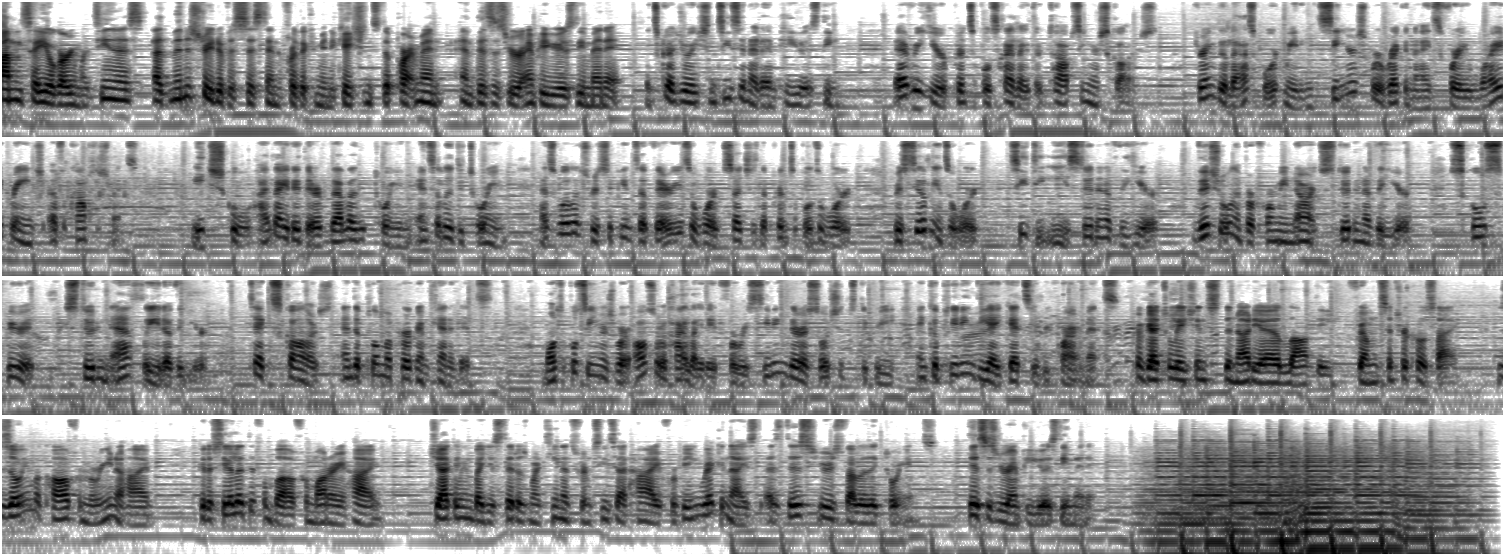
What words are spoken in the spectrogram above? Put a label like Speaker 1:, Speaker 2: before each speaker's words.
Speaker 1: I'm Isai Ogarrio Martinez, Administrative Assistant for the Communications Department, and this is your MPUSD Minute.
Speaker 2: It's graduation season at MPUSD. Every year, principals highlight their top senior scholars. During the last board meeting, seniors were recognized for a wide range of accomplishments. Each school highlighted their valedictorian and salutatorian, as well as recipients of various awards such as the Principal's Award, Resilience Award, CTE Student of the Year, Visual and Performing Arts Student of the Year, School Spirit, Student Athlete of the Year, Tech Scholars, and Diploma Program candidates. Multiple seniors were also highlighted for receiving their associate's degree and completing the IGETC requirements.
Speaker 1: Congratulations to Nadia El Lawendy from Central Coast High, Zoe McCall from Marina High, Graciela Diffenbaug from Monterey High, Jacqueline Ballesteros Martinez from Seaside High for being recognized as this year's valedictorians. This is your MPUSD Minute.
